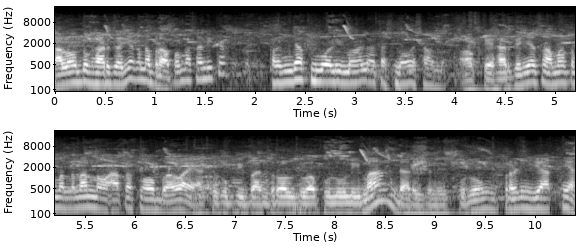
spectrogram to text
Kalau untuk harganya kena berapa Mas Andika? Perenjak 25 atas bawah sama. Oke, harganya sama teman-teman mau atas mau bawah ya. Cukup dibanderol 25 dari jenis burung perenjaknya.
